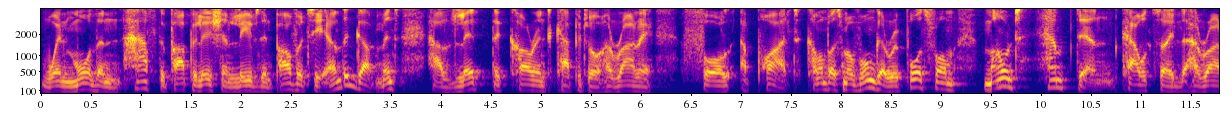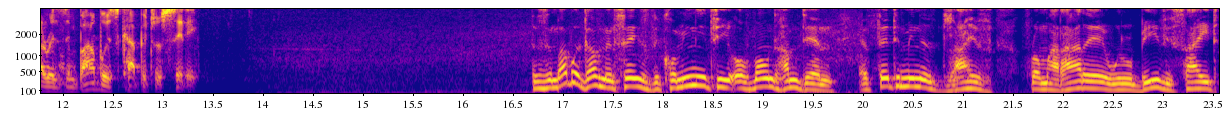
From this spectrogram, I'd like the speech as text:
when more than half the population lives in poverty and the government has let the current capital, Harare, fall apart. Columbus Mavunga reports from Mount Hampden, outside Harare, Zimbabwe's capital city. The Zimbabwe government says the community of Mount Hampden, a 30 minute drive from Harare, will be the site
